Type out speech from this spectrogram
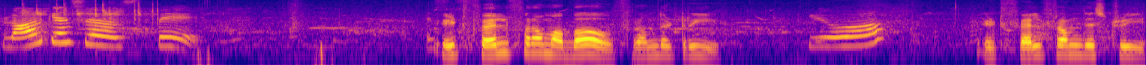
flower कैसे है उस पे it fell from above from the tree क्यों it fell from this tree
